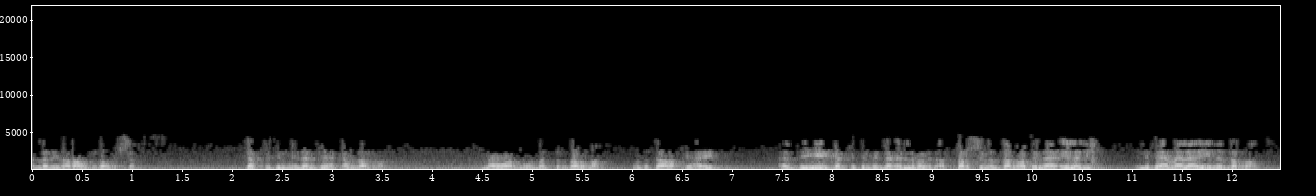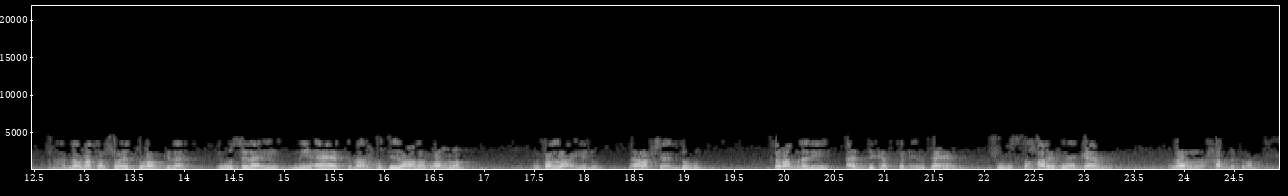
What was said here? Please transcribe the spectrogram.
الذي نراه في ضوء الشمس. كفه الميزان فيها كم ذرة؟ نور نور بس في ضلمة؟ وانت تعرف فيها إيه؟ قد إيه كفه الميزان اللي ما بتأثرش بالذرات الهائلة دي اللي فيها ملايين الذرات. واحد لو نطر شوية تراب كده يبص يلاقي مئات يروح يحط ايده على الرملة ويطلع ايده. ما يعرفش في الرملة دي قد كف الإنسان. شوف الصحاري فيها كام؟ ذر حبة رمل.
